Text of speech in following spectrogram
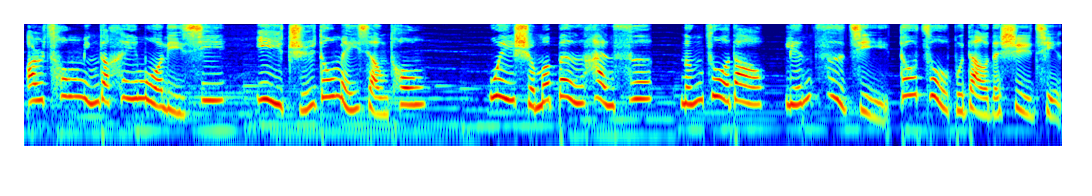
而聪明的黑莫里希一直都没想通，为什么笨汉斯能做到连自己都做不到的事情。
